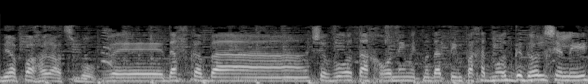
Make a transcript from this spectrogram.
מהפחד עצמו. ודווקא בשבועות האחרונים התמודדתי עם פחד מאוד גדול שלי.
